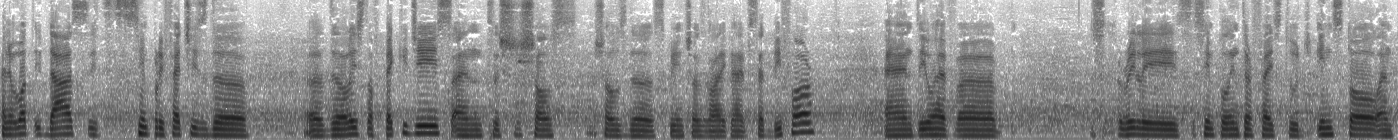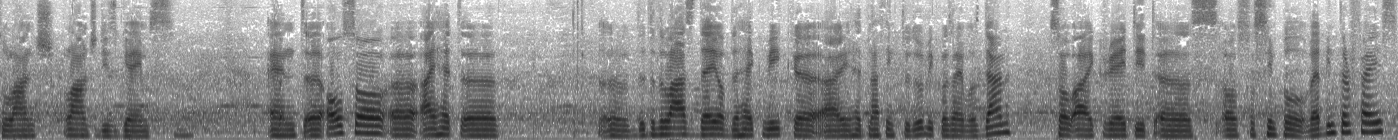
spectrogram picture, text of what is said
And what it does, it simply fetches the uh, the list of packages and sh- shows shows the screenshots like I've said before. And you have a really simple interface to install and to launch launch these games. And uh, also, uh, I had uh, the, the, last day of the hack week, uh, I had nothing to do because I was done. So I created a, also simple web interface,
